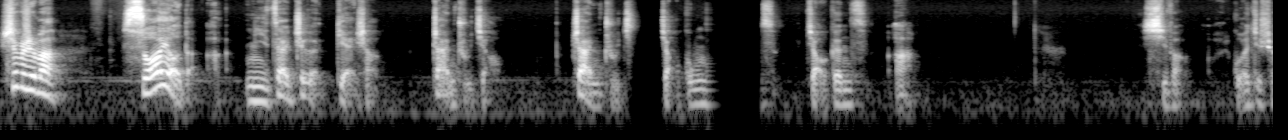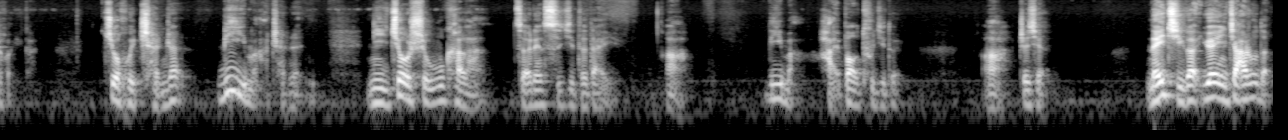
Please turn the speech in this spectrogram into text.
是不是嘛？所有的啊，你在这个点上站住脚，站住脚脚弓子、脚跟子啊！西方国际社会一看，就会承认，立马承认。你就是乌克兰泽连斯基的待遇，啊，立马海豹突击队，啊，这些哪几个愿意加入的？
